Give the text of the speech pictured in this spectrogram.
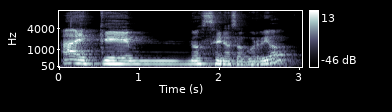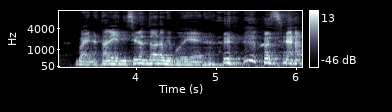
Ah, es que mm, no se nos ocurrió. Bueno, está bien, hicieron todo lo que pudieron. o sea,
